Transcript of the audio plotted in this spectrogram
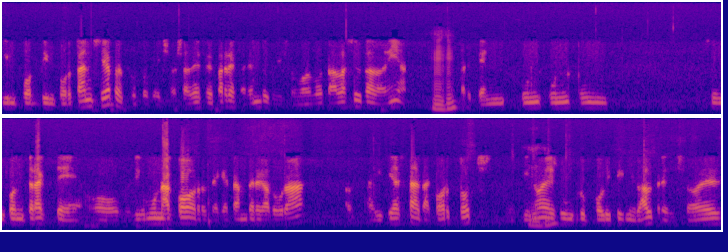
d'importància, però tot això s'ha de fer per referèndum, i això ho ha votat la ciutadania. Uh -huh. Perquè un, un, un, un contracte o diguem, un acord d'aquesta envergadura, el país ja està d'acord tots, i no és un grup polític ni l'altre, això és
